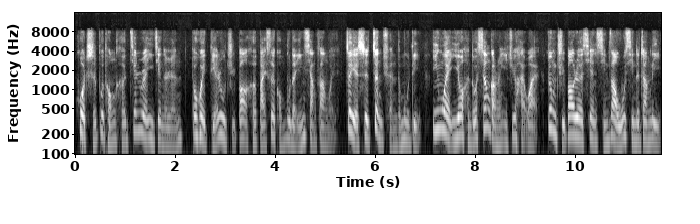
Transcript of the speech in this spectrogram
或持不同和尖锐意見的人都會跌入舉報和白色恐怖的影響範圍。這也是政權的目的，因為已有很多香港人移居海外。用举报热线营造无形的张力，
